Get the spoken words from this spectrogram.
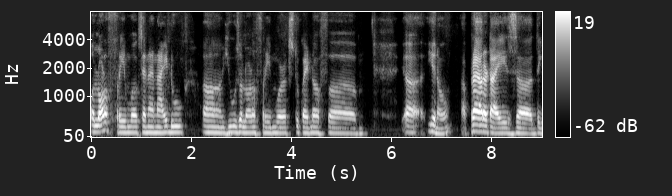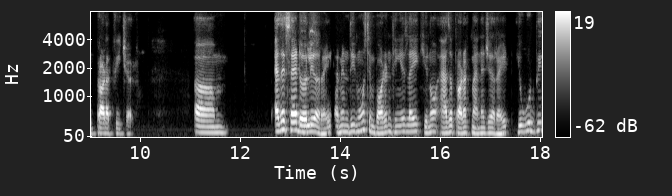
a lot of frameworks and and i do uh, use a lot of frameworks to kind of uh, uh, you know prioritize uh, the product feature um, as i said earlier right i mean the most important thing is like you know as a product manager right you would be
